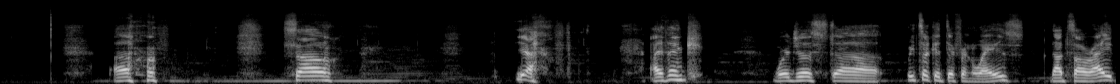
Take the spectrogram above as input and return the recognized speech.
um, so, yeah, I think we're just uh, we took it different ways. That's all right.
